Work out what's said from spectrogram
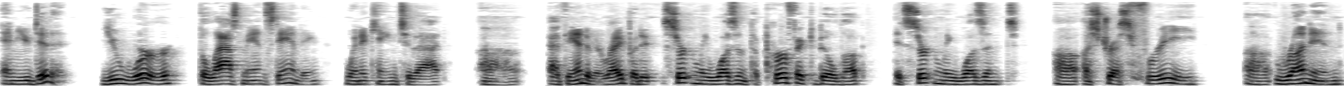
and you did it. You were the last man standing when it came to that, uh, at the end of it, right? But it certainly wasn't the perfect buildup. It certainly wasn't uh, a stress-free uh, run-in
